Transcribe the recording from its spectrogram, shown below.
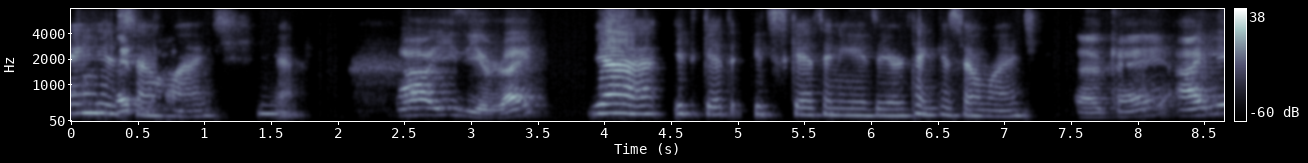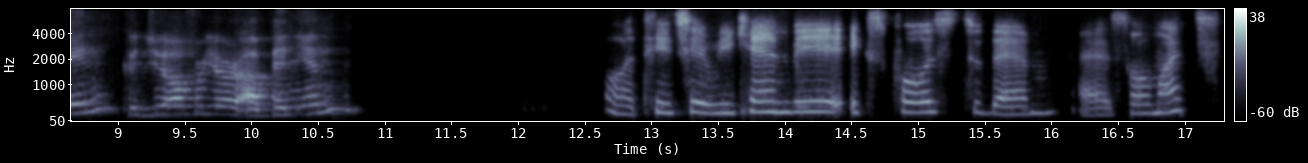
Thank you so much. Yeah. now easier right Yeah, it get it's getting easier. Thank you so much. okay eileen could you offer your opinion Oh, teacher, we can be exposed to them uh, so much,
